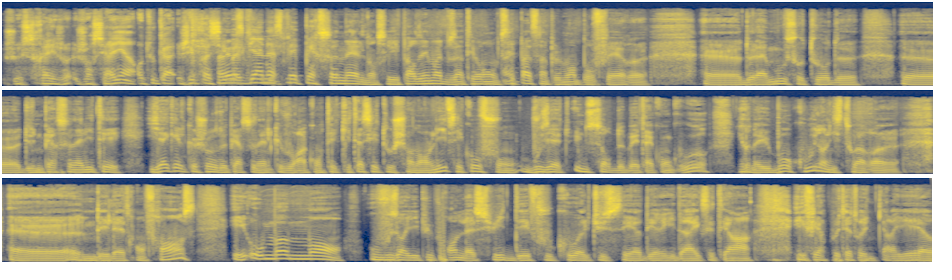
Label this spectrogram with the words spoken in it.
Je serais, je- j'en sais rien. En tout cas, j'ai passé ma Parce qu'il y a un vie. aspect personnel dans ce livre? Pardonnez-moi de vous interrompre. Ouais. C'est pas simplement pour faire euh, euh, de la mousse autour de euh, d'une personnalité. Il y a quelque chose de personnel que vous racontez qui est assez touchant dans le livre, c'est qu'au fond, vous êtes une sorte de bête à concours. Il y en a eu beaucoup dans l'histoire euh, euh, des lettres en France. Et au moment où vous auriez pu prendre la suite des Foucault, Althusser, Derrida, etc., et faire peut-être une carrière,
